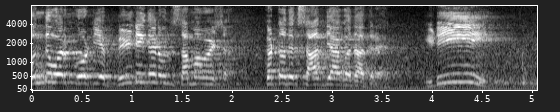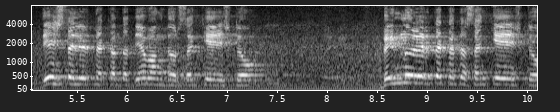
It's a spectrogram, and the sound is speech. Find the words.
ಒಂದೂವರೆ ಕೋಟಿಯ ಬಿಲ್ಡಿಂಗನ್ನು ಒಂದು ಸಮಾವೇಶ ಕಟ್ಟೋದಕ್ಕೆ ಸಾಧ್ಯ ಆಗೋದಾದರೆ, ಇಡೀ ದೇಶದಲ್ಲಿರ್ತಕ್ಕಂಥ ದೇವಾಂಗದವ್ರ ಸಂಖ್ಯೆ ಎಷ್ಟು? ಬೆಂಗಳೂರಲ್ಲಿರ್ತಕ್ಕಂಥ ಸಂಖ್ಯೆ ಎಷ್ಟು?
